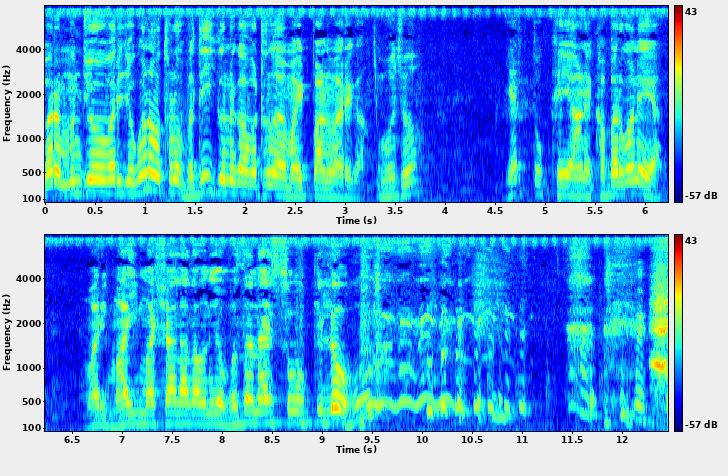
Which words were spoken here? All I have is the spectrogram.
पर मुंहिंजो वरी जेको न थोरो वधीक हुन खां वठंदो आहियाँ माइट पाण वारे खां। उहो छो? यार तोखे हाणे ख़बर कोन्हे या हमारी माई माशाल्लाह त हुनजो वज़न आहे सौ किलो। त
